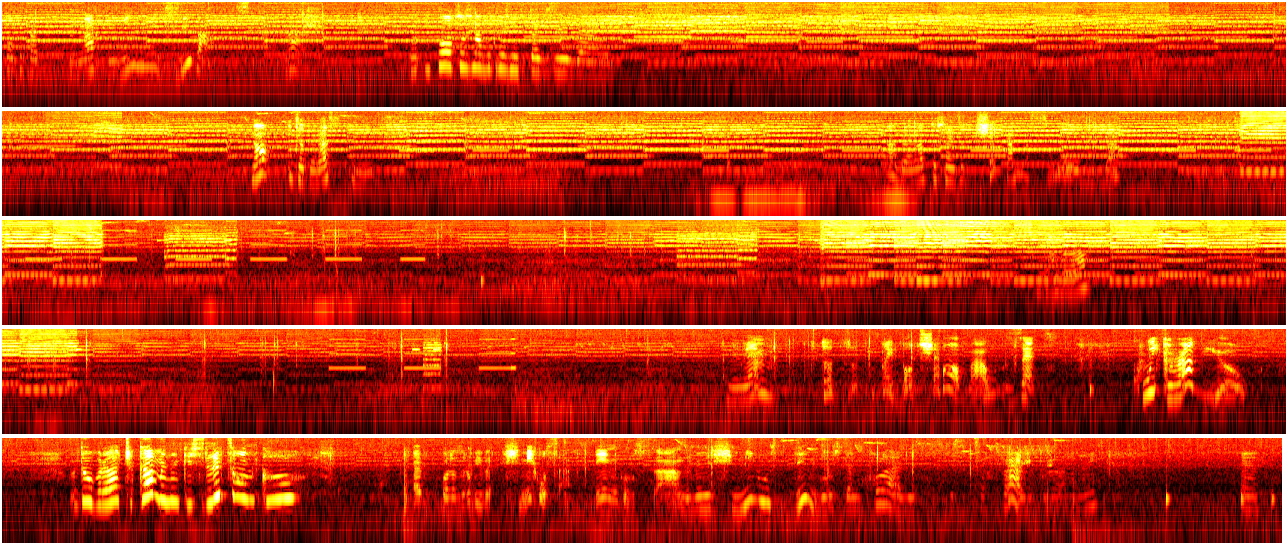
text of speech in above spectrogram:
Kto tutaj na mnie wzywa? Straż. No i po co znowu ktoś mnie tutaj wzywał? No i co teraz? Nic. Dobra, no to sobie zaczekam na słowa. Dobra. Nie wiem, co tutaj potrzebował. Z. Quick Radio. Dobra, czekamy na jakieś zleconko. E, może zrobimy śmigusa, dyngusa. Zrobimy śmigus, dyngus, ten choler jest z straży pożarnej. E.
